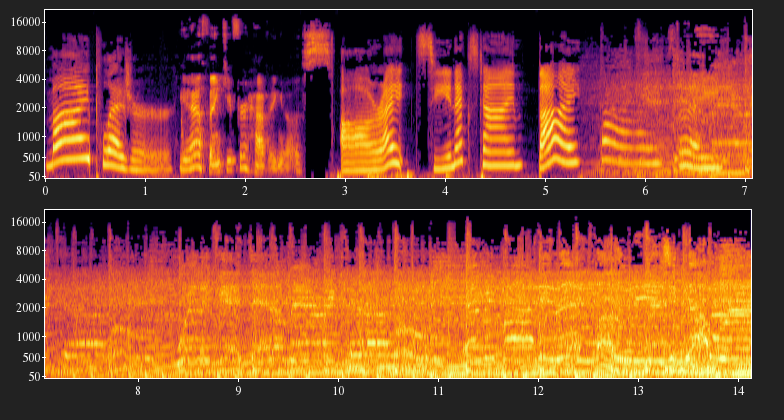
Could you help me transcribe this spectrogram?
My pleasure. Yeah, thank you for having us. All right. See you next time. Bye. Bye. Bye. Bye.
